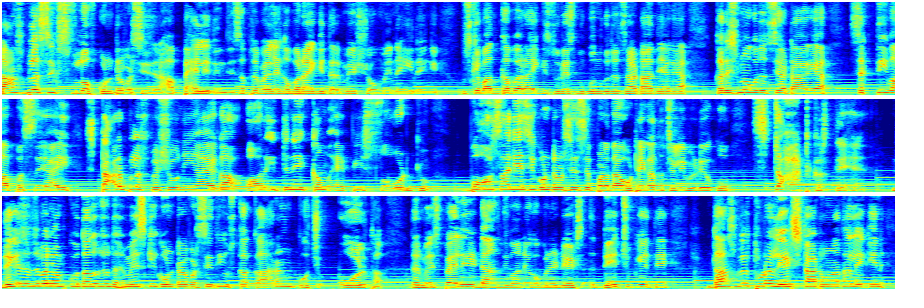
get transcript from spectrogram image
Dance plus six full of controversies रहा पहले दिन से। सबसे पहले खबर आई कि धर्मेश शो में नहीं रहेंगे। उसके बाद खबर आई कि सुरेश मुकुंद को जैसे हटा दिया गया, करिश्मा को जैसे हटाया गया, शक्ति वापस से आई स्टार प्लस पे शो नहीं आएगा और इतने कम एपिसोड क्यों? बहुत सारी ऐसी कंट्रोवर्सी से पर्दा उठेगा तो चलिए वीडियो को स्टार्ट करते हैं। देखिए, सबसे पहले मैं आपको बता दूँ, जो धर्मेश की कंट्रोवर्सी थी, उसका कारण कुछ और था। धर्मेश पहले ही डांस दीवाने को अपने डेट्स दे चुके थे। डांस प्लस थोड़ा लेट स्टार्ट होना था, लेकिन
